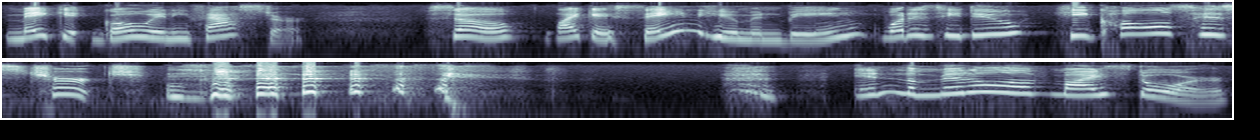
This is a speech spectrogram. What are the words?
make it go any faster. So, like a sane human being, what does he do? He calls his church. in the middle of my store,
